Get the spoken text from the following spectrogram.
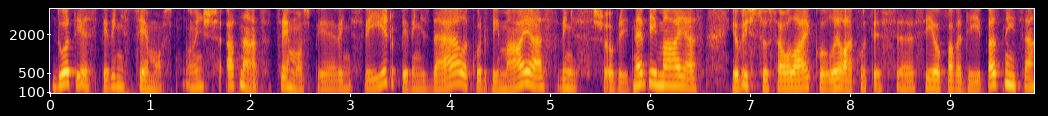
doties pie viņas ciemos. Un viņš atnāca ciemos pie viņas vīra, pie viņas dēla, kur bija mājās. Viņas šobrīd nebija mājās, jo visu savu laiku lielākoties uh, sieva pavadīja baznīcā.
